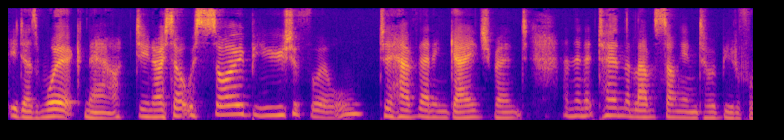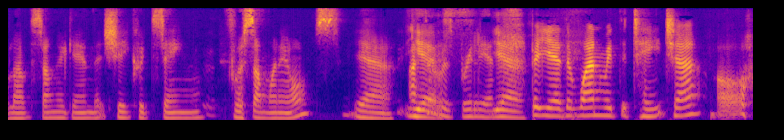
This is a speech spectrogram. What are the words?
it does work now. Do you know? So it was so beautiful to have that engagement. And then it turned the love song into a beautiful love song again that she could sing for someone else. Yeah. I thought it was brilliant. Yeah. But yeah, the one with the teacher, oh,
